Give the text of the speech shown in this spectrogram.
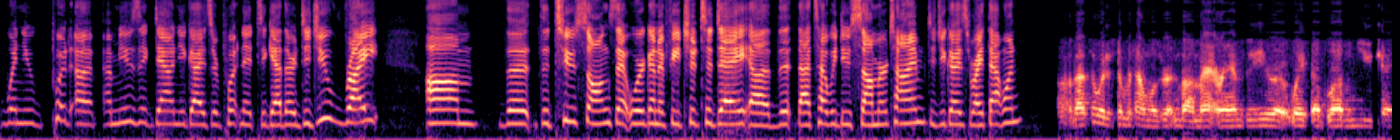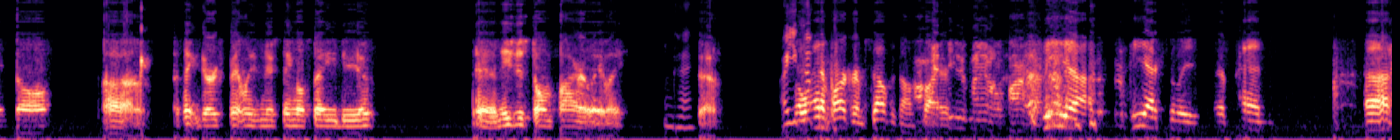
when you put a, a music down, you guys are putting it together. Did you write um, the the two songs that we're going to feature today? Uh, th- that's how we do summertime. Did you guys write that one? Uh, That's the way to summertime was written by Matt Ramsey. He wrote "Wake Up Loving You," Chainsaw. Uh, I think Dierks Bentley's new single "Say You Do," and he's just on fire lately. Okay. So Are you? Well, co- Landon Parker himself is on fire. he's man on fire. He uh, he actually uh, penned uh,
